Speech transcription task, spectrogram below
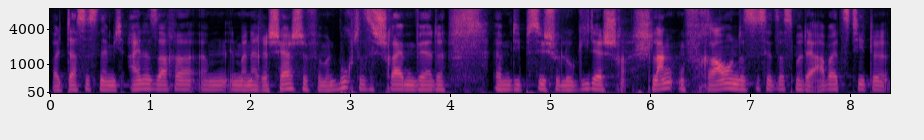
weil das ist nämlich eine Sache ähm, in meiner Recherche für mein Buch, das ich schreiben werde, ähm, die Psychologie der sch schlanken Frauen, das ist jetzt erstmal der Arbeitstitel,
